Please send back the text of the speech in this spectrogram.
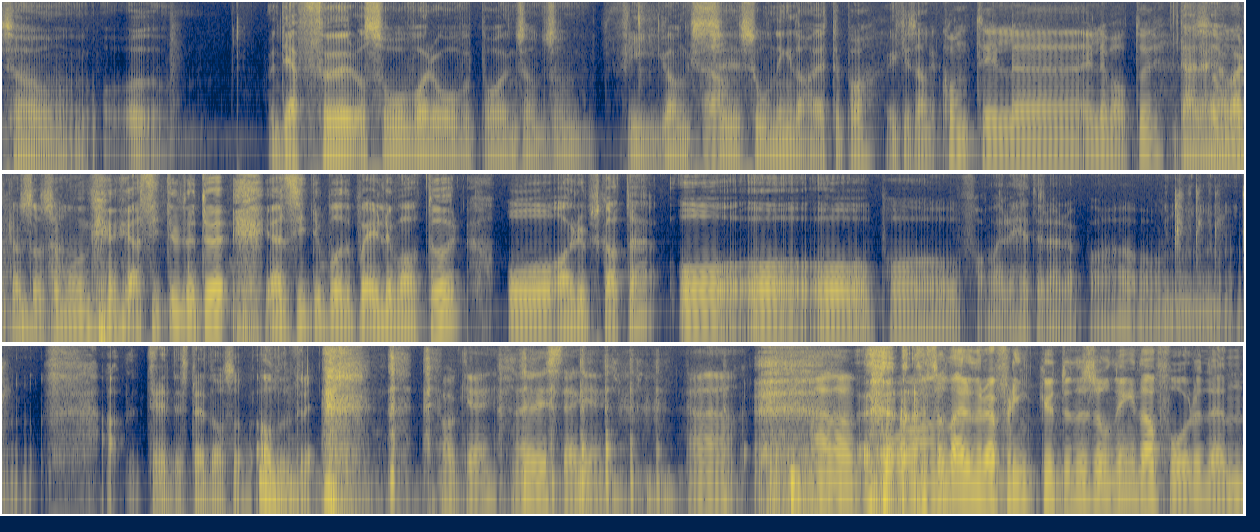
Så, og, det er før, og så var det over på en sånn, sånn frigangssoning da, etterpå. ikke sant? Jeg kom til uh, elevator. Der har jeg vært også som ja. ung. Jeg sitter, vet du, jeg sitter både på elevator og Arups gate og, og, og, på Hva heter det der oppe? Ja, tredje sted også. Alle tre. ok, det visste jeg ikke. Ja, ja. Nei, da, på, sånn er det når du er flink gutt under soning. Da får du den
